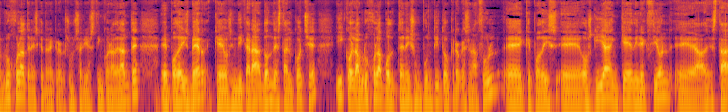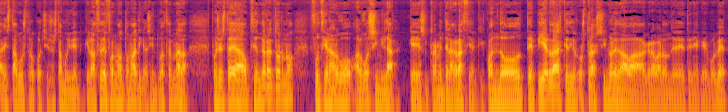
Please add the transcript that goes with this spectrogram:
brújula, tenéis que tener, creo que es un Series 5 en adelante, podéis ver que os indicará dónde está el coche y con la brújula tenéis un puntito, creo que es en azul, eh, que podéis, eh, os guía en qué dirección eh, está, está vuestro coche. Eso está muy bien, que lo hace de forma automática, sin tú hacer nada. Pues esta opción de retorno funciona algo, algo similar, que es realmente la gracia, que cuando te pierdas, que digas, ostras, si no le daba a grabar donde tenía que volver,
